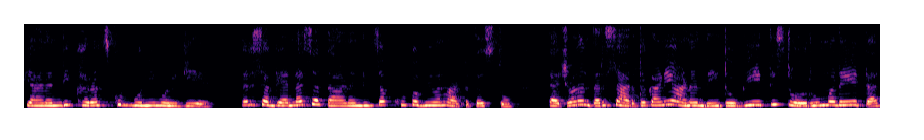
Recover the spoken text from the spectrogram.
की आनंदी खरंच खूप गुणी मुलगी आहे. तर सगळ्यांनाच आता आनंदीचा खूप अभिमान वाटत असतो. त्याच्यानंतर सार्थक आणि आनंदी दोघे इथे स्टोर रूममध्ये येतात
